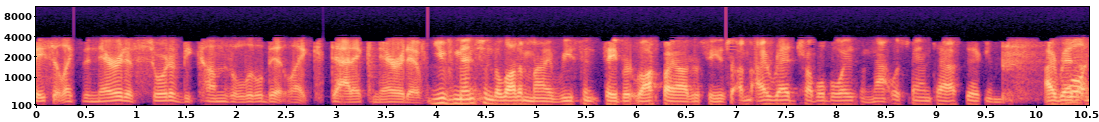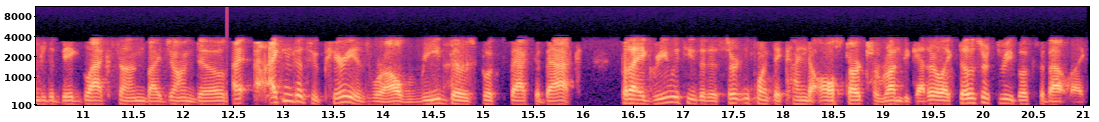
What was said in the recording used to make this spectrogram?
face it, like the narrative sort of becomes a little bit like static narrative. You've mentioned a lot of my recent favorite rock biographies. Um, I read Trouble Boys, and that was fantastic. And I read Well- Under the Big Black Sun by John Doe. I, I can go through periods where I'll read those books back to back. But I agree with you that at a certain point they kind of all start to run together. Like those are three books about like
